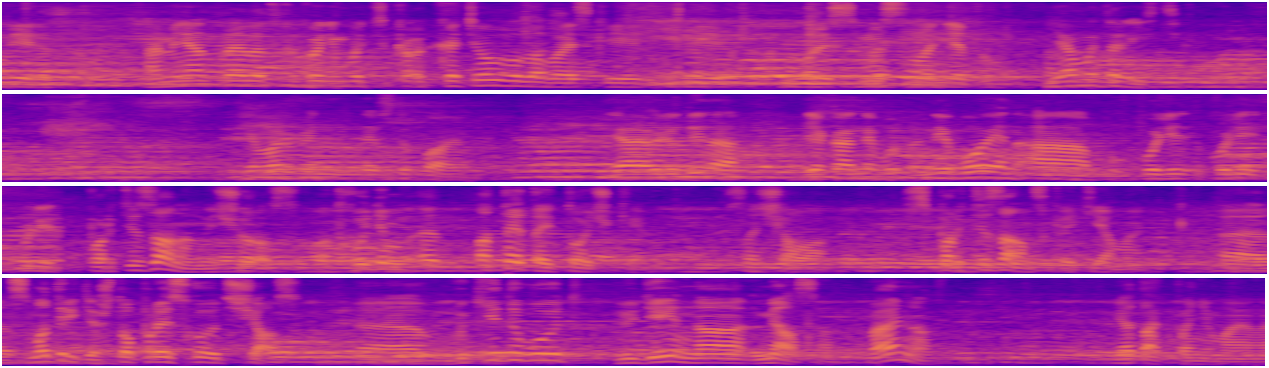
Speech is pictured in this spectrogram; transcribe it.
уверен. А меня отправят в какой-нибудь ко- котел в Иловайске, и ну, смысла нету. Я металіст. Я в армію не вступаю. Я людина, яка не, в- не воїн, а полі, полі, полі. партизанам еще раз. Отходим э, от этой точки сначала, с партизанской темы. Э, Смотрите, что происходит сейчас. Э, Выкидывают людей на мясо, правильно? Я так понимаю.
